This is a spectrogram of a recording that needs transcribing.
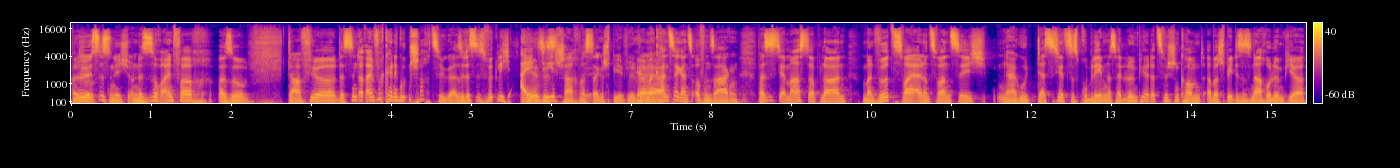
Also, Nö, ist es nicht. Und das ist auch einfach, also dafür, das sind auch einfach keine guten Schachzüge. Also das ist wirklich ein D-Schach, was da gespielt wird. Weil ja, man ja. kann es ja ganz offen sagen. Was ist der Masterplan? Man wird 2021, na gut, das ist jetzt das Problem, dass halt Olympia dazwischen kommt, aber spätestens nach Olympia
